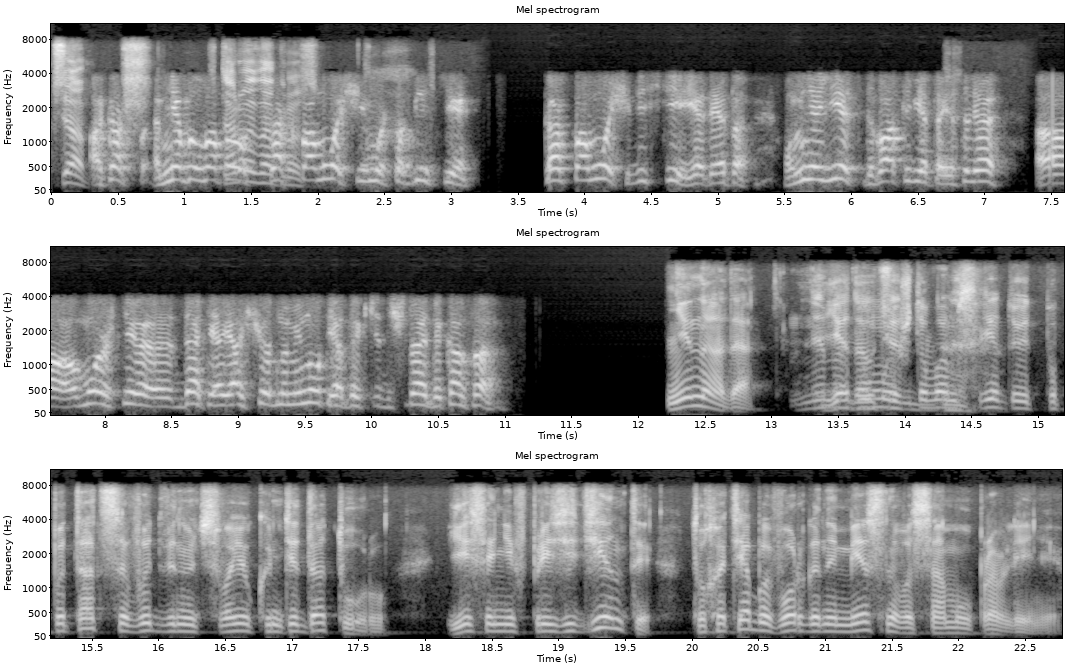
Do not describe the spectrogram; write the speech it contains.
Все. А как, мне был вопрос, Второй вопрос. как помочь ему, чтобы вести как помочь вести? Это, это... У меня есть два ответа. Если а, можете дать еще одну минуту, я дочитаю до конца. Не надо. Не я надо думаю, что вам следует попытаться выдвинуть свою кандидатуру. Если не в президенты, то хотя бы в органы местного самоуправления.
